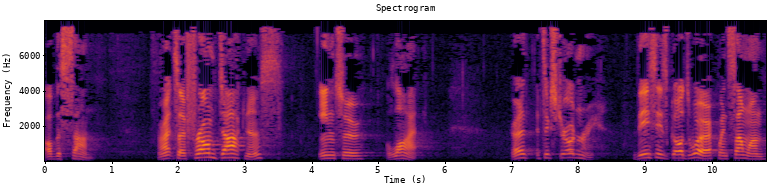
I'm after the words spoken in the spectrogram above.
of the Son. Alright, so from darkness into light. Right? It's extraordinary. This is God's work when someone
